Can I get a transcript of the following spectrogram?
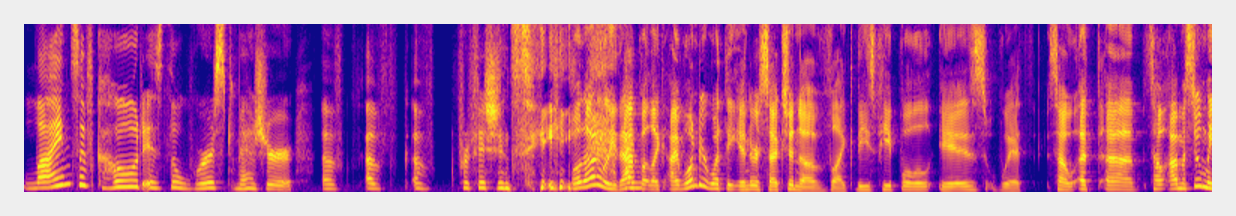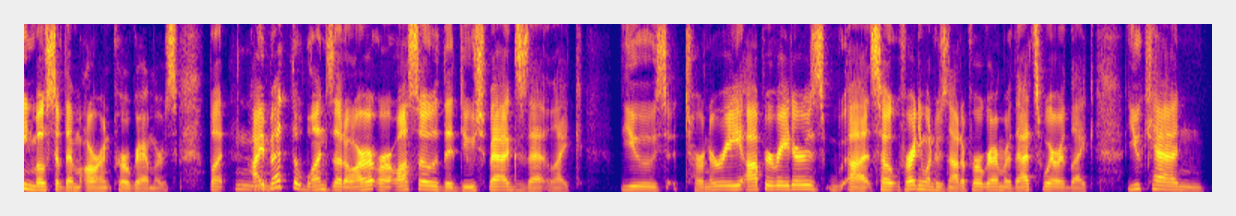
lines of code is the worst measure of of of proficiency. well, not only that, but like I wonder what the intersection of like these people is with. So, uh, uh so I'm assuming most of them aren't programmers, but mm. I bet the ones that are are also the douchebags that like use ternary operators. Uh, so for anyone who's not a programmer, that's where like you can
